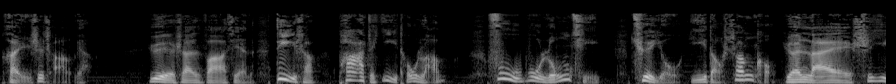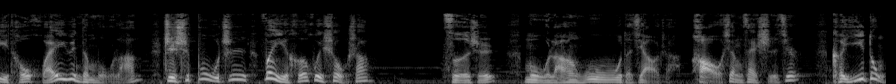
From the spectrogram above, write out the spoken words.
很是敞亮。岳山发现地上趴着一头狼。腹部隆起，却有一道伤口。原来是一头怀孕的母狼，只是不知为何会受伤。此时，母狼呜呜的叫着，好像在使劲儿，可一动，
